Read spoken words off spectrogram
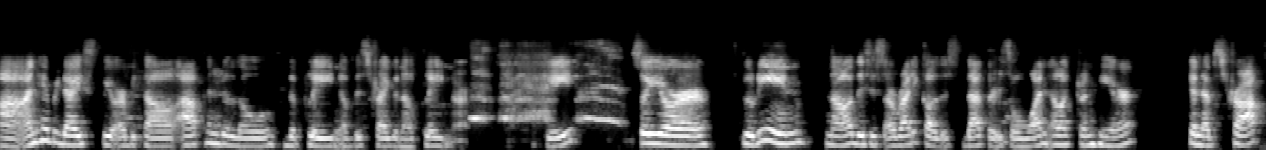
uh, unhybridized p orbital up and below the plane of this trigonal planar. Okay, so your fluorine, now this is a radical, this there is So one electron here can abstract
